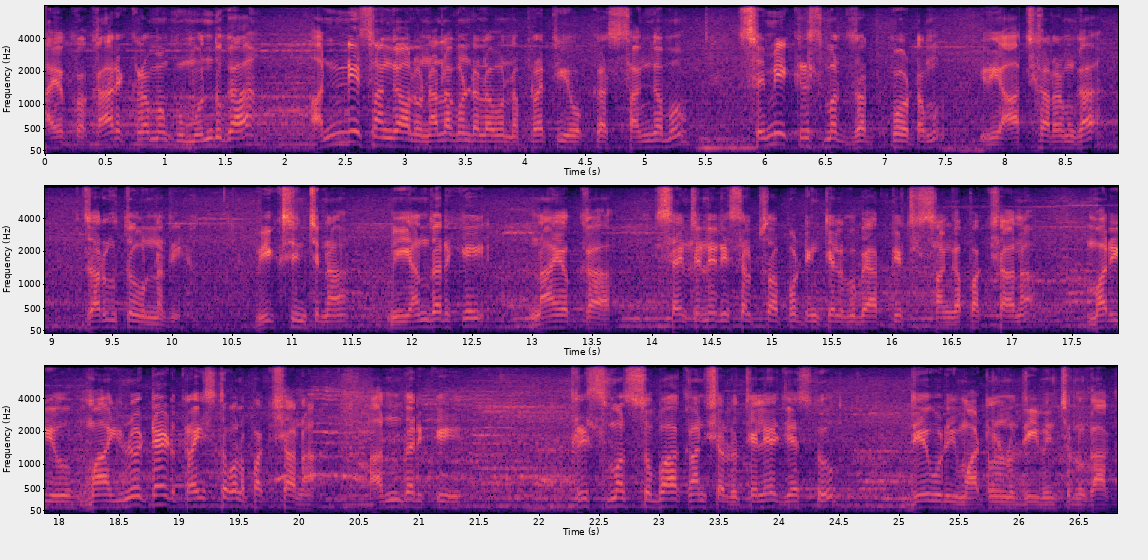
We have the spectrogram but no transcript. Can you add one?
ఆ యొక్క కార్యక్రమంకు ముందుగా అన్ని సంఘాలు నల్లగొండలో ఉన్న ప్రతి ఒక్క సంఘము సెమీ క్రిస్మస్ జరుపుకోవటం ఇది ఆచారంగా జరుగుతూ ఉన్నది. వీక్షించిన మీ అందరికీ నా యొక్క centenary self supporting Telugu Baptist సంఘ పక్షాన మరియు మా యునైటెడ్ క్రైస్తవుల పక్షాన అందరికీ క్రిస్మస్ శుభాకాంక్షలు తెలియజేస్తూ దేవుడి మాటలను దీవించును గాక.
